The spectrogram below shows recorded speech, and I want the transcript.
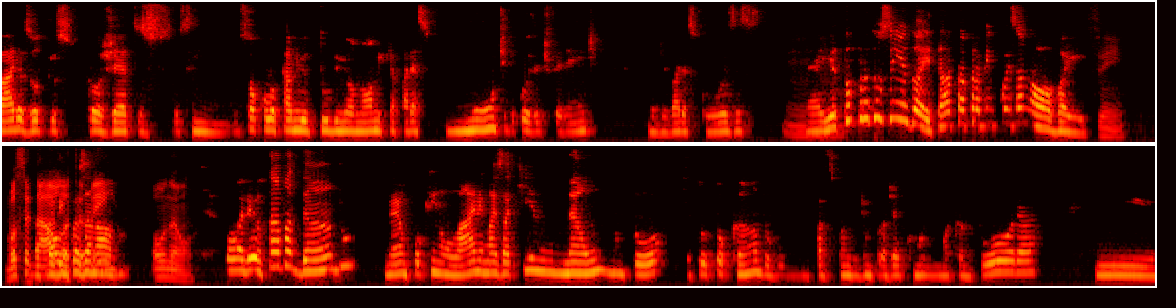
vários outros projetos, assim, é só colocar no YouTube meu nome que aparece um monte de coisa diferente, né? de várias coisas. Uhum. Né? E eu estou produzindo aí, tá? Tá para vir coisa nova aí. Sim. Você tá dá aula também nova. ou não? Olha, eu estava dando, né, um pouquinho online, mas aqui não, não tô. Eu estou tocando, participando de um projeto como uma cantora e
